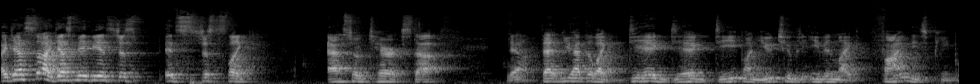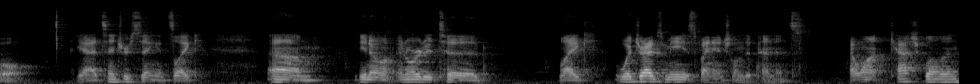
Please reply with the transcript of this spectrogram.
I guess so. I guess maybe it's just it's just like esoteric stuff Yeah, that you have to like dig dig deep on YouTube to even like find these people. yeah, it's interesting. It's like, um, you know, in order to, like, what drives me is financial independence. I want cash flowing.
